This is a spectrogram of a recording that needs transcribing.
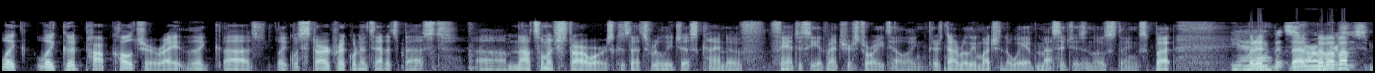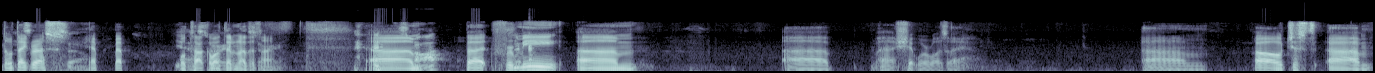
like like good pop culture, right? Like uh like with Star Trek when it's at its best. Um, not so much Star Wars because that's really just kind of fantasy adventure storytelling. There's not really much in the way of messages in those things. But Yeah, but, but, it, Star bup, bup, Wars is don't digress. so- Yep, yep. Yeah, we'll talk about that another sorry. time. Um, but for Sure. me, um, uh, uh, shit, where was I? Um, oh, just um,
